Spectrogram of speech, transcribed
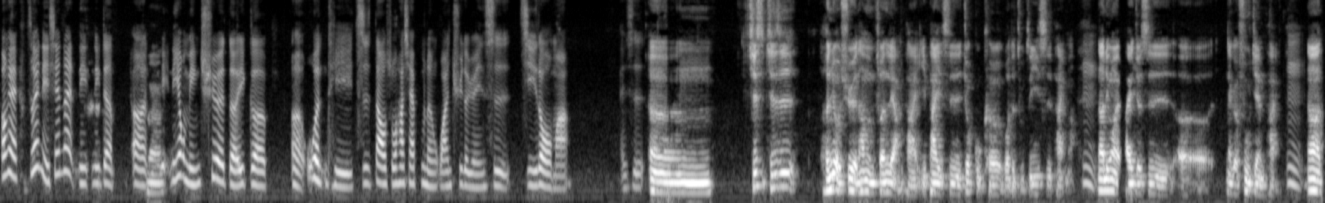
OK，所以你现在你你的呃，嗯你你有明确的一个呃问题，知道说他现在不能弯曲的原因是肌肉吗？还是嗯，其实其实很有趣的，他们分两派，一派是就骨科我的主治医师派嘛，嗯那另外一派就是呃那个附件派。嗯那主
